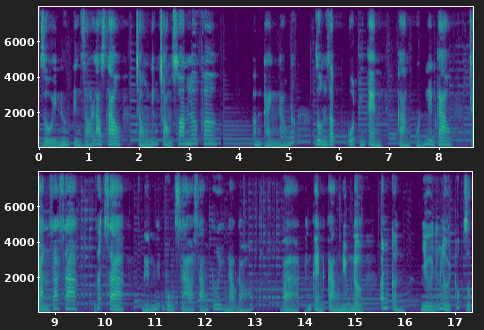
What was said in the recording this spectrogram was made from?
Rồi nương tiếng gió lao sao trong những tròm xoan lơ phơ. Âm thanh náo nức, dồn dập của tiếng kèn càng cuốn lên cao, tràn ra xa, rất xa, đến những vùng xa sáng tươi nào đó. Và tiếng kèn càng niềm nở, ân cần như những lời thúc giục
